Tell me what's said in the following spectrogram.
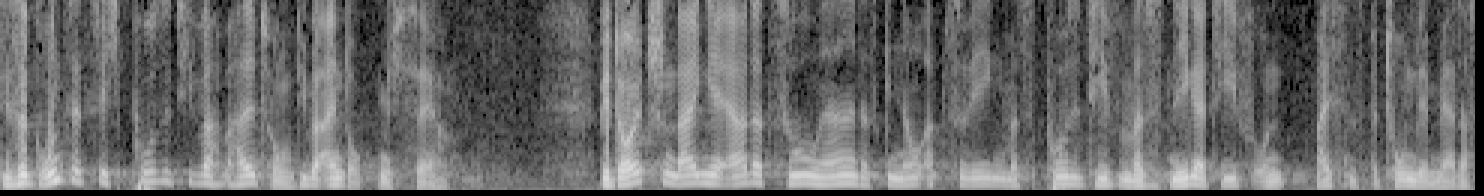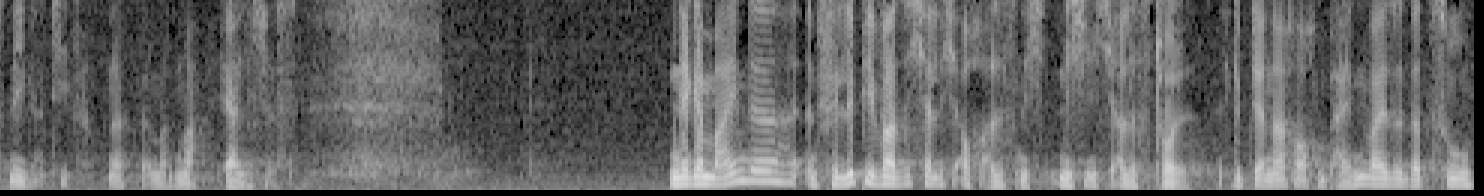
Diese grundsätzlich positive Haltung, die beeindruckt mich sehr. Wir Deutschen neigen ja eher dazu, ja, das genau abzuwägen, was ist positiv und was ist negativ und meistens betonen wir mehr das Negative, ne, wenn man mal ehrlich ist. In der Gemeinde in Philippi war sicherlich auch alles nicht, nicht, nicht alles toll. Es gibt ja nachher auch ein paar Hinweise dazu,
